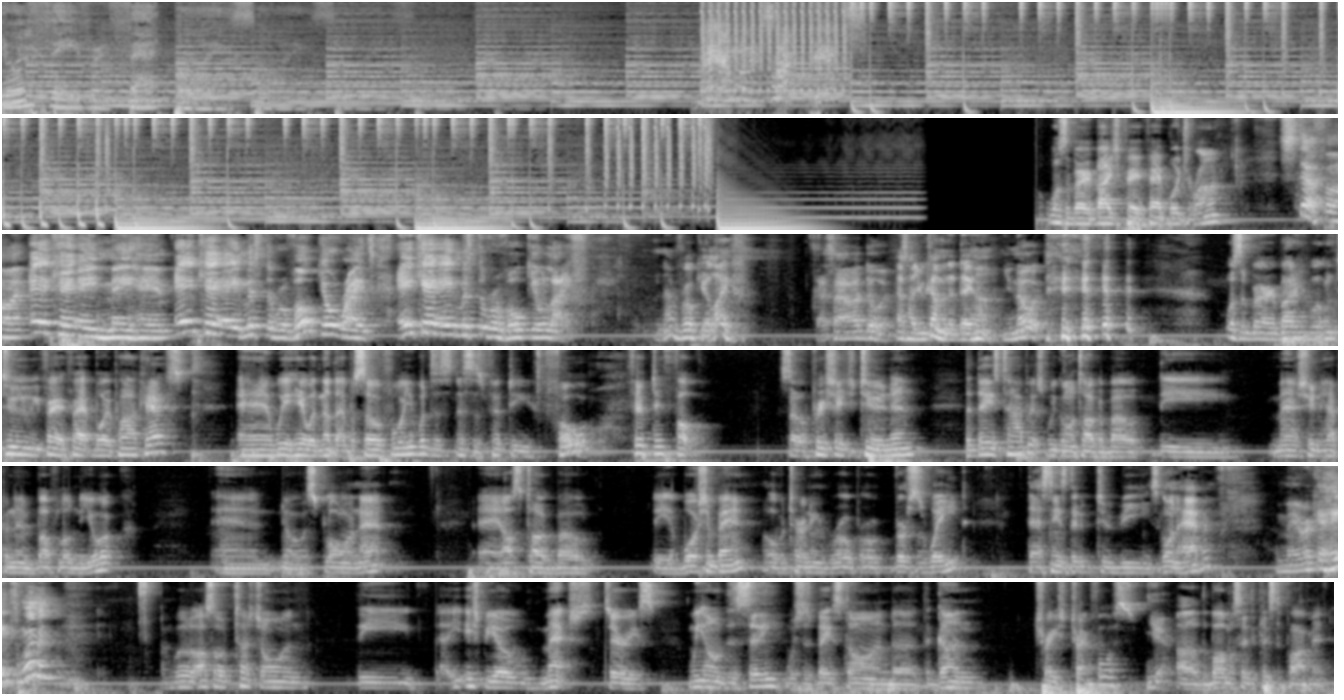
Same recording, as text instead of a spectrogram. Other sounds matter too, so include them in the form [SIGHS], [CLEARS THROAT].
Your favorite fat boys. What's up, everybody? It's your favorite fat boy, Jerron. Stefan, aka Mayhem, aka Mr. Revoke Your Rights, aka Mr. Revoke Your Life. Not revoke your life. That's how I do it. That's how you coming today, huh? You know it. [LAUGHS] What's up, everybody? Welcome to your favorite fat boy podcast. And we're here with another episode for you. What is this is 54? 54. So appreciate you tuning in. Today's topics, we're gonna talk about the mass shooting happened in Buffalo, New York, and you know, exploring that. And also talk about the abortion ban, overturning Roe versus Wade. That seems to, to be is going to happen. America hates women. We'll also touch on the uh, HBO Max series "We Own the City," which is based on the the gun trace task force Yeah. of the Baltimore City Police Department.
